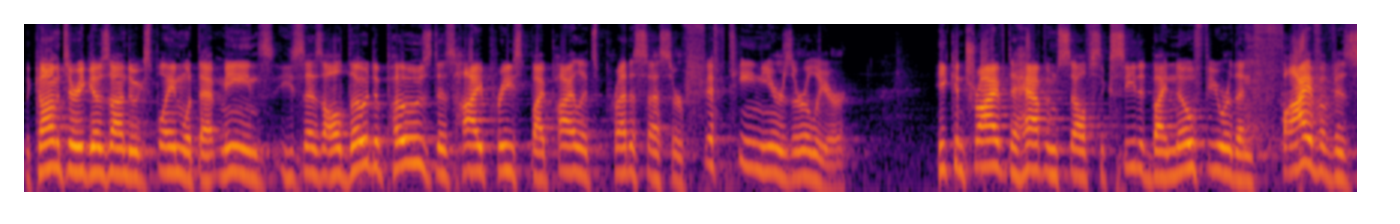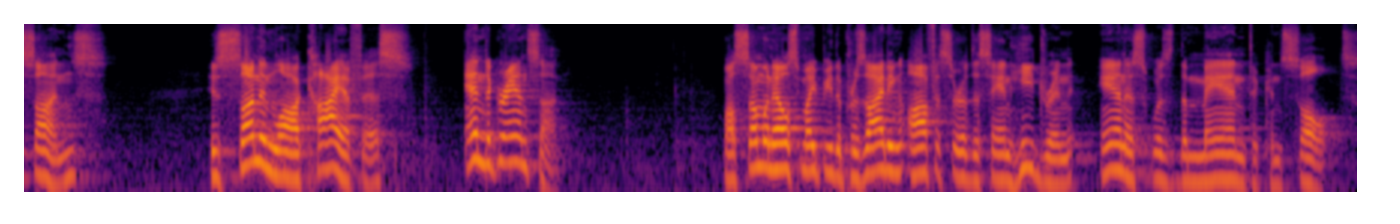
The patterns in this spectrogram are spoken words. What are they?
The commentary goes on to explain what that means. He says, although deposed as high priest by Pilate's predecessor 15 years earlier, he contrived to have himself succeeded by no fewer than five of his sons, his son in law Caiaphas, and a grandson. While someone else might be the presiding officer of the Sanhedrin, Annas was the man to consult.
